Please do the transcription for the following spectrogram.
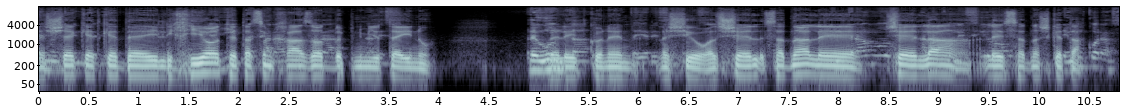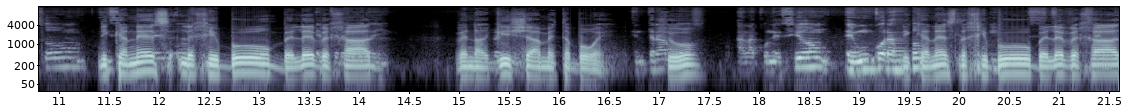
לשקט כדי לחיות את השמחה הזאת בפנימיותנו. ולהתכונן לשיעור. אז של, סדנה לשאלה לסדנה שקטה. ניכנס לחיבור בלב אחד ונרגיש שם את הבורא. שוב, ניכנס לחיבור בלב אחד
